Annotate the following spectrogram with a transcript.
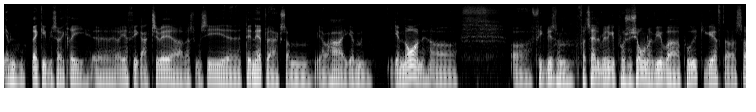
jamen, der gik vi så i krig, øh, og jeg fik aktiveret, hvad skal man sige, øh, det netværk, som jeg har igennem, igennem årene, og, og fik ligesom fortalt, hvilke positioner vi var på udkig efter, og så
